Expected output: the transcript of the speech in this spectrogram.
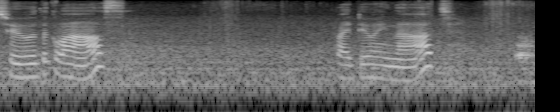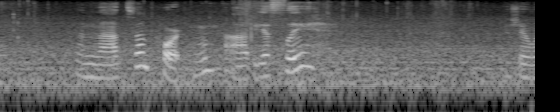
to the glass by doing that. And that's important, obviously, because you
